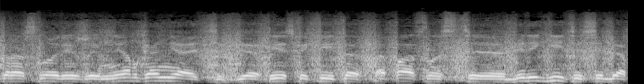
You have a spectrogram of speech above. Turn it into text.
скоростной режим, не обгоняйте, где есть какие-то опасности, берегите себя.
